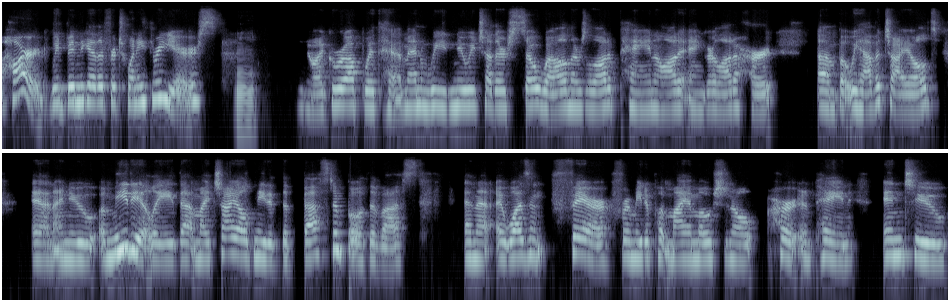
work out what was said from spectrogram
hard. We'd been together for 23 years. Mm. You know, I grew up with him and we knew each other so well. And there was a lot of pain, a lot of anger, a lot of hurt. Um, but we have a child. And I knew immediately that my child needed the best of both of us and that it wasn't fair for me to put my emotional hurt and pain into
